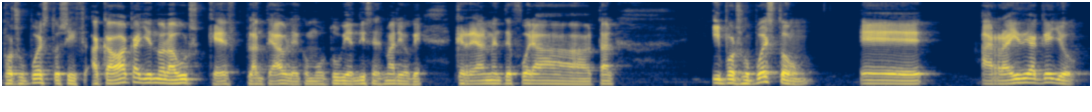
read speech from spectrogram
por supuesto, si acaba cayendo la URSS, que es planteable, como tú bien dices, Mario, que, que realmente fuera tal, y por supuesto, eh, a raíz de aquello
